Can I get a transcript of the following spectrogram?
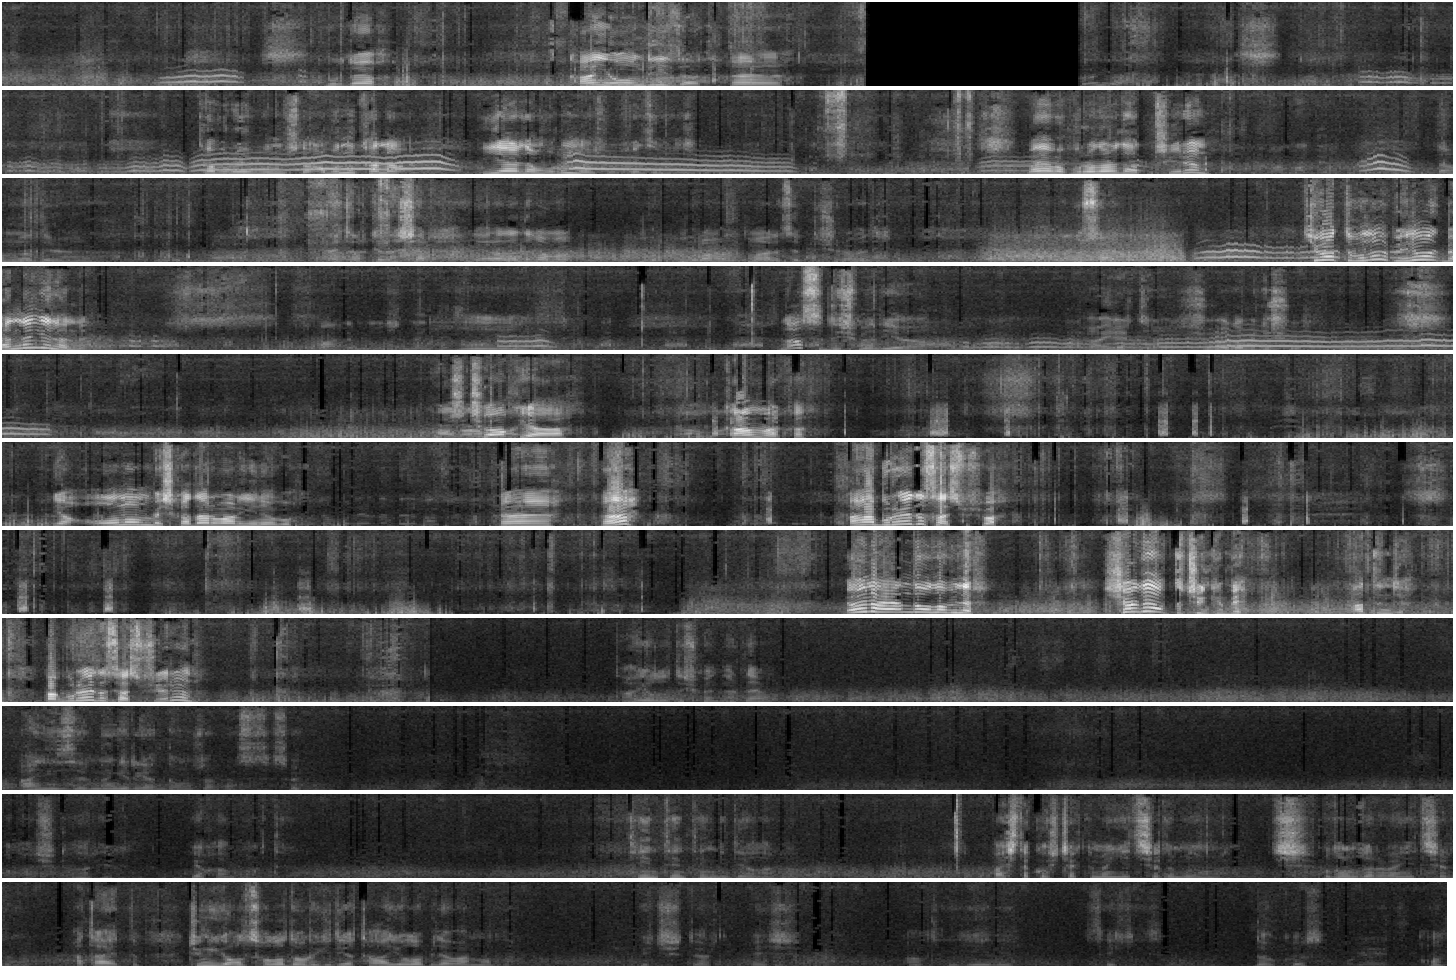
Burada yok. Kan yoğun değil zaten. He. Ta burayı bulmuşlar. Aa, bunun kanı iyi yerden vurulmamış bu pezevenk. Baya bak buraları da atmış görüyor musun? Damladı ya. Evet arkadaşlar yaraladık ama vur- vuramadık maalesef düşüremedik. Sürü. Kim attı bunu? Benim benden gelen mi? Nasıl düşmedi ya? Hayret ya. Şurada bir düşüyor. Çok ya. Kan var kan. Ya 10-15 kadar var yine bu. He. Ha? Aha buraya da saçmış bak. Şöyle yaptı çünkü bir atınca. Bak buraya da saçmış görüyor musun? Daha yola düşmediler değil mi? Aynı izlerinden geri geldi domuzlar ben size söyleyeyim. Allah şu kadar yakın. Yok abi artık. Tin tin tin gidiyorlar lan. Başta koşacaktım ben yetişirdim bu domuzlara. Şş, bu domuzlara ben yetişirdim. ha. Hata ettim. Çünkü yol sola doğru gidiyor. Ta yola bile varmadı. 3, 4, 5, 6, 7, 8, 9, 10,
